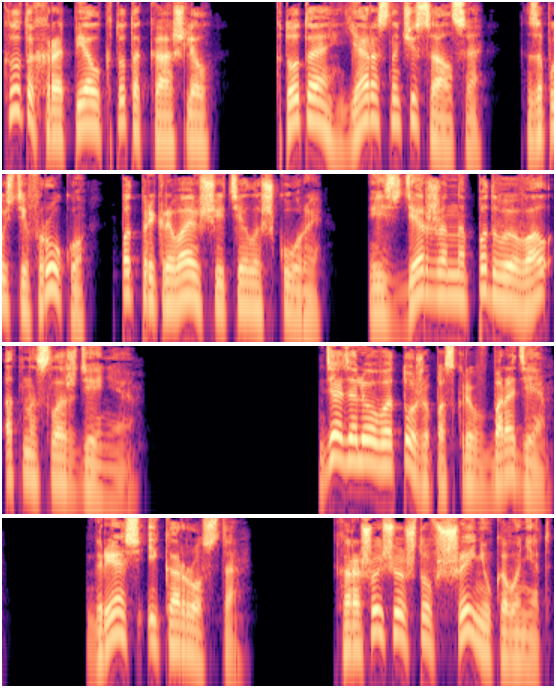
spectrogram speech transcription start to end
Кто-то храпел, кто-то кашлял, кто-то яростно чесался, запустив руку под прикрывающее тело шкуры и сдержанно подвывал от наслаждения. Дядя Лёва тоже поскреб в бороде. Грязь и короста. Хорошо еще, что в шее ни у кого нет.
